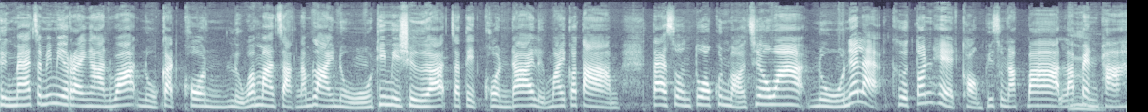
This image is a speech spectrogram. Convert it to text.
ถึงแม้จะไม่มีรายงานว่าหนูกัดคน หรือว่ามาจากน้ำลายหนูที่มีเชื้อจะติดคนได้หรือไม่ก็ตาม แต่ส่วนตัวคุณหมอเชื่อว่าหนูเนี่ยแหละคือต้นเหตุของพิษสุนัขบ้าและเป็นพาหะ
